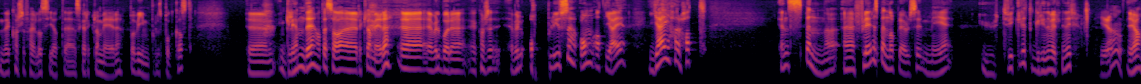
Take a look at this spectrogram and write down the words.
Det er kanskje feil å si at jeg skal reklamere på Vinpolets podkast. glem det, at jeg sa eh, reklamere. Eh, jeg vil bare eh, kanskje jeg vil opplyse om at jeg, jeg har hatt en spennende, eh, flere spennende opplevelser med utviklet Grüner Weltliner. Ja. Ja.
